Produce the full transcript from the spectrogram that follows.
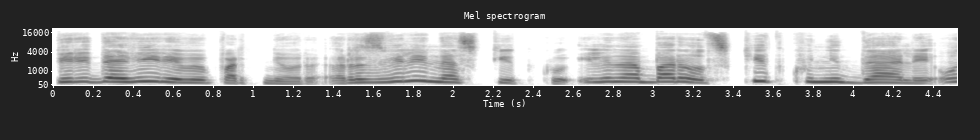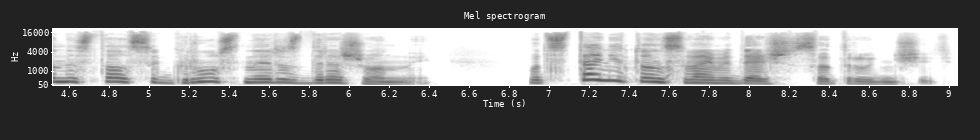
передавили вы партнера, развели на скидку или наоборот, скидку не дали, он остался грустный и раздраженный. Вот станет он с вами дальше сотрудничать?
